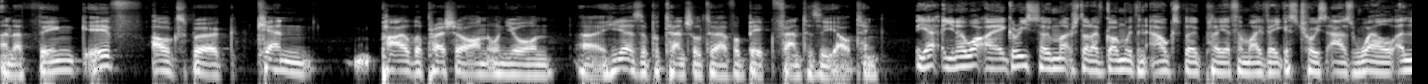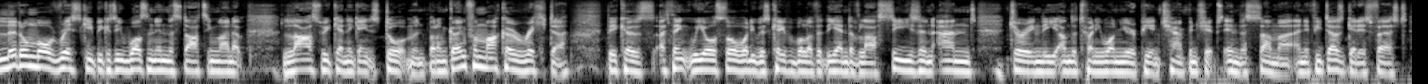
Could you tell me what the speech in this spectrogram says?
And I think if Augsburg can pile the pressure on Union, uh, he has the potential to have a big fantasy outing. Yeah, you know what? I agree so much that I've gone with an Augsburg player for my Vegas choice as well. A little more risky because he wasn't in the starting lineup last weekend against Dortmund, but I'm going for Marco Richter because I think we all saw what he was capable of at the end of last season and during the under 21 European Championships in the summer. And if he does get his first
